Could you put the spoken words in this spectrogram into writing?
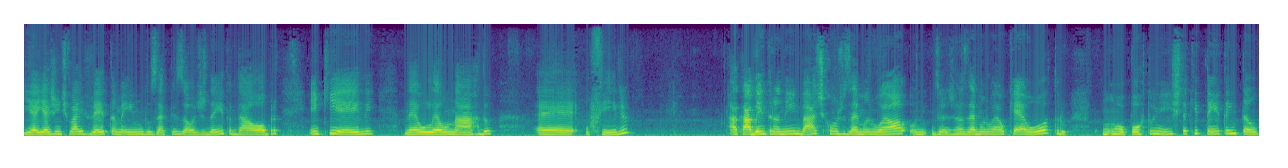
E aí a gente vai ver também um dos episódios dentro da obra em que ele, né, o Leonardo, é, o filho, acaba entrando em embate com José Manuel, José Manuel que é outro um oportunista que tenta então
